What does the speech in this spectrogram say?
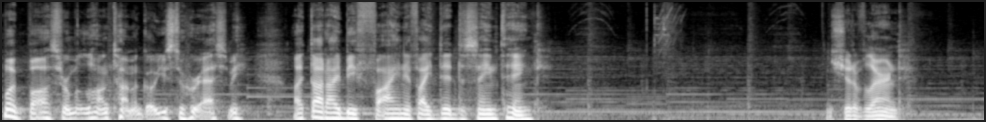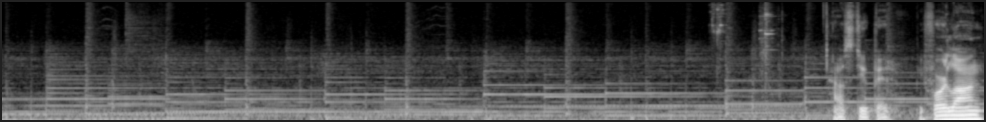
My boss from a long time ago used to harass me. I thought I'd be fine if I did the same thing. You should have learned. How stupid. Before long,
